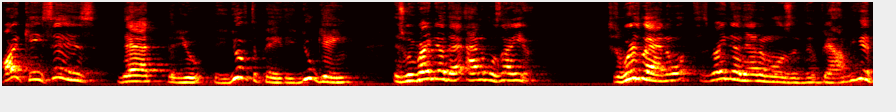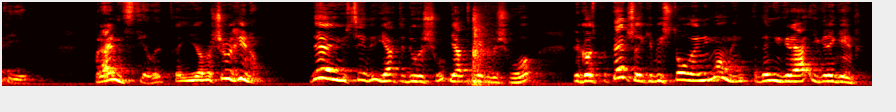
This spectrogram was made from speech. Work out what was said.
Our case is that, that, you, that you do have to pay, that you do gain, is when right now that animal's not here. He says, where's my animal? He says, right now the animal is in the van. I'm to get to you. But I didn't steal it. You have a shurachino. There you say that you have to do a shvur, you have to pay for the shvur, because potentially it can be stolen any moment, and then you get out, you get a gain it.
